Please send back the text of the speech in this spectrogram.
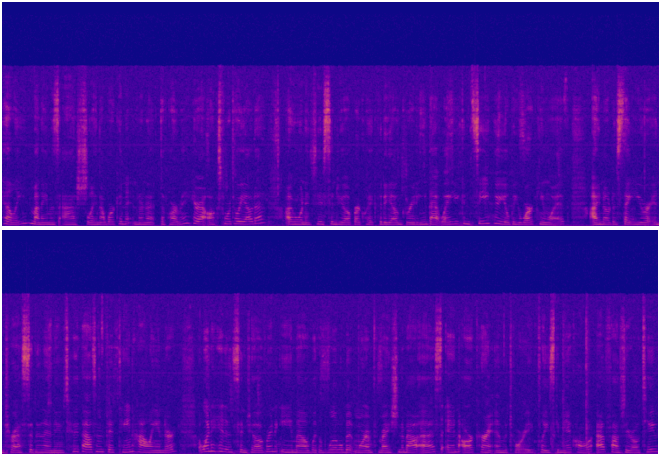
Kelly. My name is Ashley and I work in the internet department here at Oxmoor Toyota. I wanted to send you over a quick video greeting. That way you can see who you'll be working with. I noticed that you are interested in a new 2015 Highlander. I went ahead and sent you over an email with a little bit more information about us and our current inventory. Please give me a call at 502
